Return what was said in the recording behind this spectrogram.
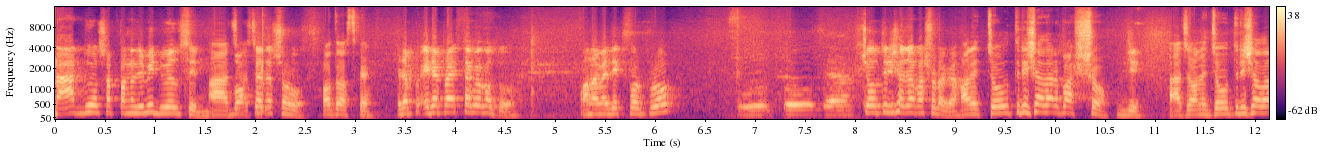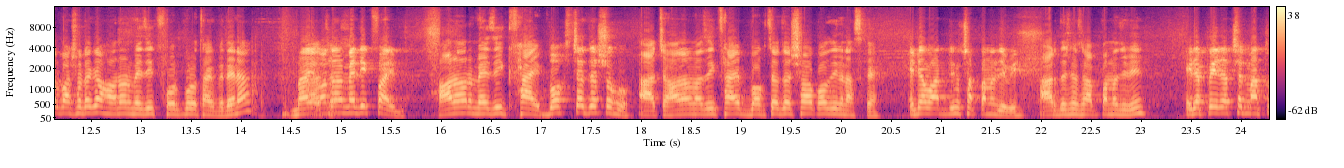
না আট দুশো ছাপ্পান্ন GB dual SIM box. Charger সহ। কত আজকে? এটা এটা প্রাইস থাকবে কত? অনার ম্যাজিক ফোর প্রো চৌত্রিশ হাজার পাঁচশো টাকা। মানে চৌত্রিশ হাজার পাঁচশো। জি। আচ্ছা মানে চৌত্রিশ হাজার পাঁচশো টাকা হনর ম্যাজিক ফোর প্রো থাকবে তাই না? ভাই আচ্ছা। Magic five Honor Magic five box charger সহ। আচ্ছা Honor Magic five box charger সহ কত দিবেন আজকে? এটা আট দুশো ছাপ্পান্ন জিবি। আর দুশো ছাপ্পান্ন জিবি? এটা পেয়ে যাচ্ছেন মাত্র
